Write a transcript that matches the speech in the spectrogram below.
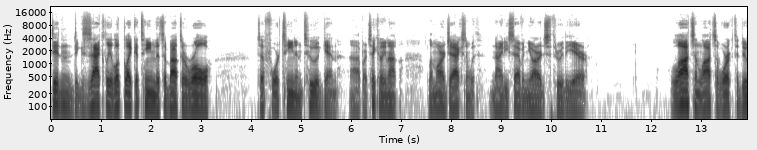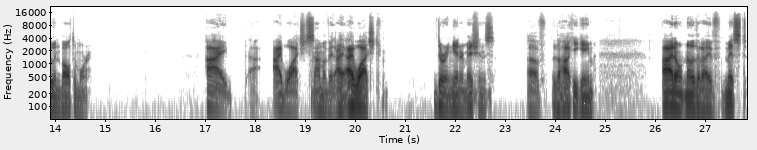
didn't exactly look like a team that's about to roll to 14 and 2 again, uh, particularly not Lamar Jackson with 97 yards through the air. Lots and lots of work to do in Baltimore. I I watched some of it. I, I watched during intermissions of the hockey game. I don't know that I've missed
